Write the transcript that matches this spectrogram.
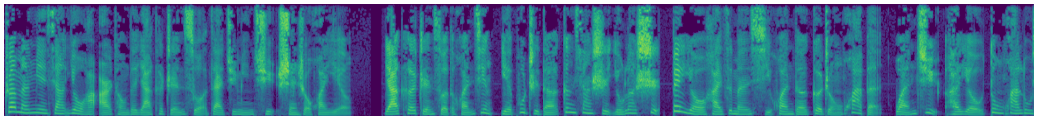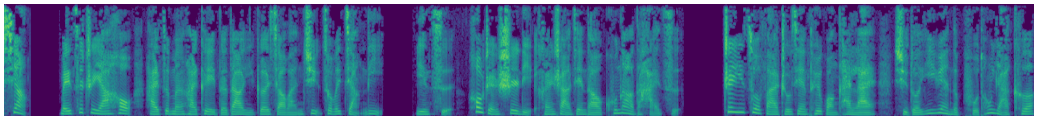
专门面向幼儿儿童的牙科诊所在居民区深受欢迎。牙科诊所的环境也布置得更像是游乐室，备有孩子们喜欢的各种画本、玩具，还有动画录像。每次治牙后，孩子们还可以得到一个小玩具作为奖励，因此候诊室里很少见到哭闹的孩子。这一做法逐渐推广开来，许多医院的普通牙科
